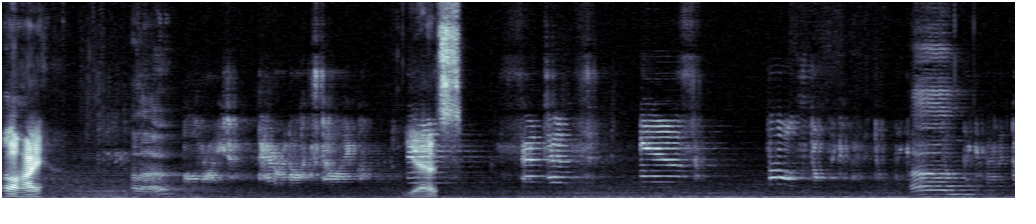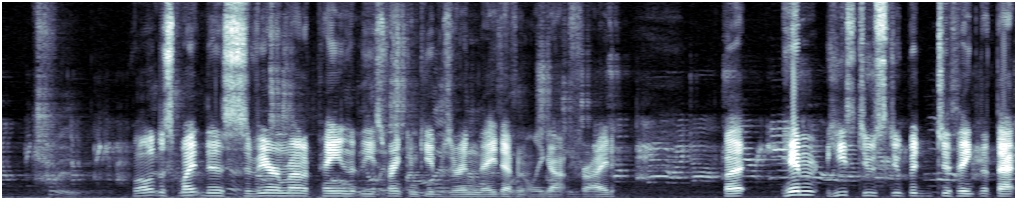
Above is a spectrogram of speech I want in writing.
Oh, hi. Hello? All right, paradox time. Yes. Sentence is false. Don't think about it. Don't think Um, true. Well, despite the severe amount of pain that these Frankencubes are in, they definitely got fried. But him, he's too stupid to think that that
